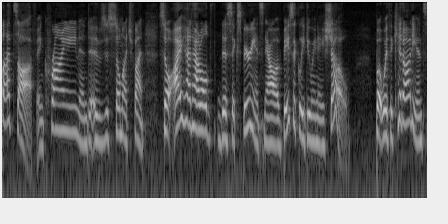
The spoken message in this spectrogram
butts off and crying and it was just so much fun. So I had had all this experience now of basically doing a show but with a kid audience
